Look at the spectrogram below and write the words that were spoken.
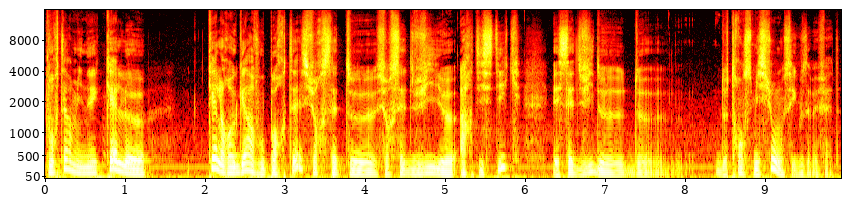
Pour terminer, quel, euh, quel regard vous portez sur cette, euh, sur cette vie euh, artistique et cette vie de, de, transmission aussi que vous avez faite?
